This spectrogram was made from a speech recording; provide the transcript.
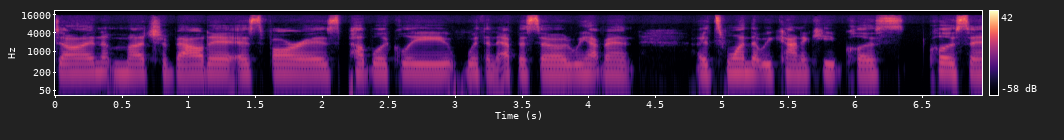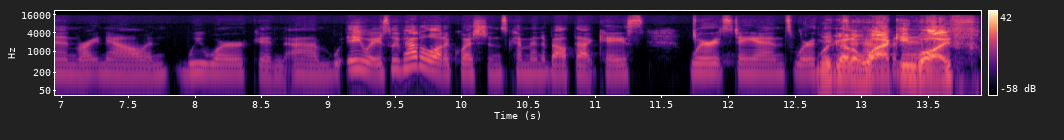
done much about it as far as publicly with an episode. We haven't, it's one that we kind of keep close, close in right now and we work. And, um, anyways, we've had a lot of questions come in about that case, where it stands, where we got a wacky happening. wife.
